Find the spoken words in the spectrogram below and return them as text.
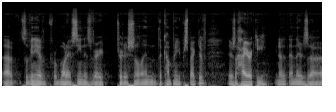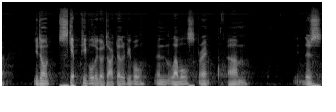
Uh, Slovenia, from what I've seen, is very traditional in the company perspective. There's a hierarchy, you know, and there's a you don't skip people to go talk to other people in levels, right? Um, there's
